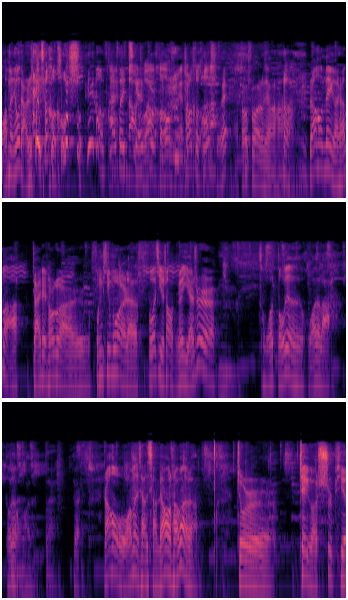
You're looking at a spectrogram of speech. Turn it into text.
我们有点累，想喝口水，然后才算接主要喝口水主要喝口水。都说出去了哈。然后那个什么啊，刚才这首歌冯提莫的《佛系少女》也是从我抖音火的吧？抖音火的。对，对，然后我们想想聊什么呢？就是这个视频，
